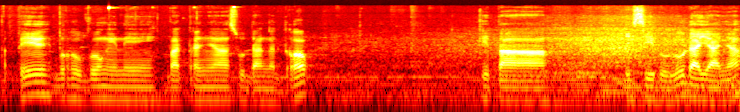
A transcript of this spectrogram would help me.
Tapi berhubung ini baterainya sudah ngedrop kita isi dulu dayanya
